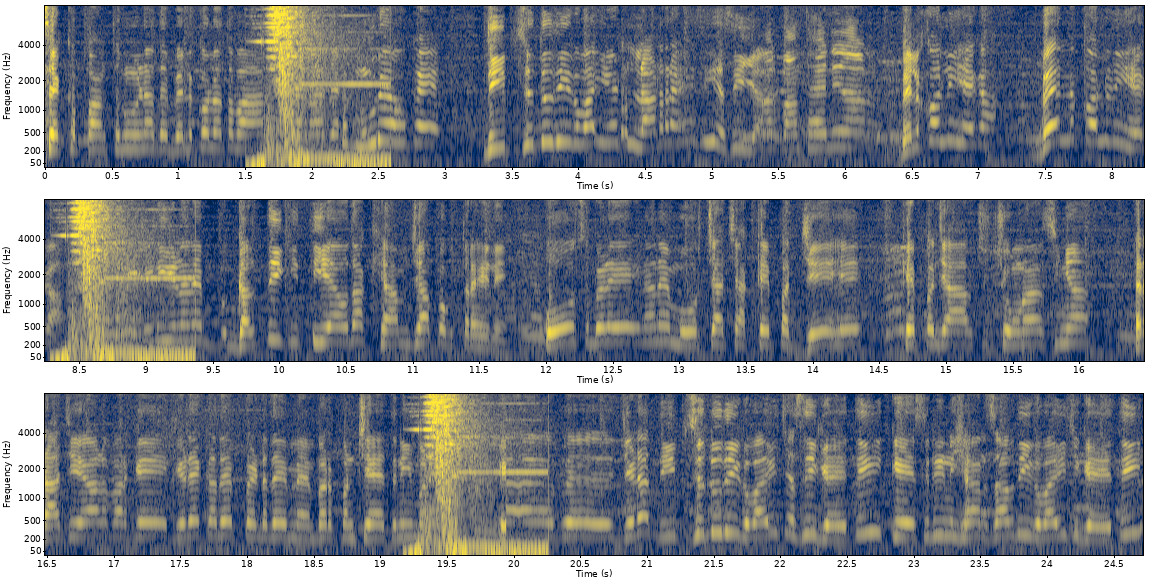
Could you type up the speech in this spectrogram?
ਸਿੱਖ ਪੰਥ ਨੂੰ ਇਹਨਾਂ ਤੇ ਬਿਲਕੁਲ ਇਤਬਾਰ ਨਹੀਂ ਮੂਰੇ ਹੋ ਕੇ ਦੀਪ ਸਿੱਧੂ ਦੀ ਅਗਵਾਈ ਹੇਠ ਲੜ ਰਹੇ ਸੀ ਅਸੀਂ ਯਾਰ। ਪੰਥ ਹੈ ਨਹੀਂ ਨਾਲ। ਬਿਲਕੁਲ ਨਹੀਂ ਹੈਗਾ। ਬਿਲਕੁਲ ਨਹੀਂ ਹੈਗਾ। ਜਿਹੜੀ ਇਹਨਾਂ ਨੇ ਗਲਤੀ ਕੀਤੀ ਹੈ, ਉਹਦਾ ਖਿਆਮਜਾ ਭੁਗਤ ਰਹੇ ਨੇ। ਉਸ ਵੇਲੇ ਇਹਨਾਂ ਨੇ ਮੋਰਚਾ ਚੱਕ ਕੇ ਭੱਜੇ ਇਹ, ਕਿ ਪੰਜਾਬ 'ਚ ਚੋਣਾਂ ਸੀਆਂ। ਰਾਜੇਵਾਲ ਵਰਗੇ ਜਿਹੜੇ ਕਦੇ ਪਿੰਡ ਦੇ ਮੈਂਬਰ ਪੰਚਾਇਤ ਨਹੀਂ ਬਣੇ ਜਿਹੜਾ ਦੀਪ ਸਿੱਧੂ ਦੀ ਅਗਵਾਈ 'ਚ ਅਸੀਂ ਗਏ ਸੀ, ਕੇਸਰੀ ਨਿਸ਼ਾਨ ਸਾਹਿਬ ਦੀ ਅਗਵਾਈ 'ਚ ਗਏ ਸੀ,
